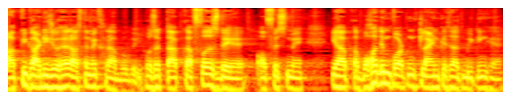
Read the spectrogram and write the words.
आपकी गाड़ी जो है रास्ते में ख़राब हो गई। हो सकता है आपका फ़र्स्ट डे है ऑफ़िस में, या आपका बहुत इंपॉर्टेंट क्लाइंट के साथ मीटिंग है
